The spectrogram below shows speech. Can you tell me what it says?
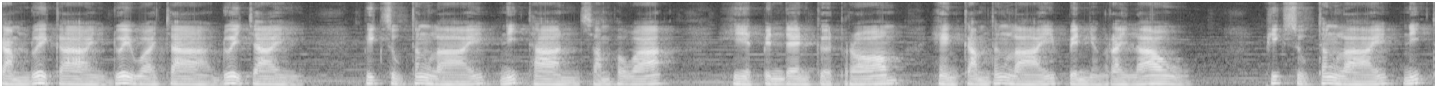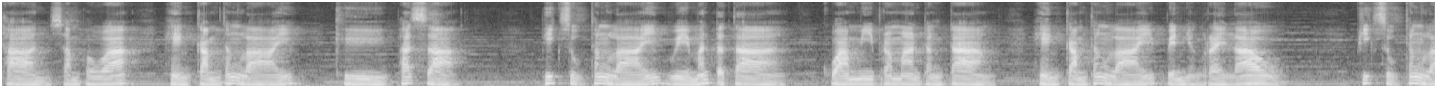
กรรมด้วยกายด้วยวาจาด้วยใจ ภิกษุทั้งหลาย นิทานสัมภวะ เหตุเป็นแดนเกิดพร้อม แห่งกรรมทั้งหลายเป็นอย่างไรเล่า ภิกษุทั้งหลาย นิทานสัมภวะ แห่งกรรมทั้งหลาย คือพัสสะภิกษุทั้งหลายเวมัตตตา ความมีประมาณต่างๆ แห่งกรรมทั้งหลายเป็นอย่างไรเล่า ภิกษุทั้งหล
